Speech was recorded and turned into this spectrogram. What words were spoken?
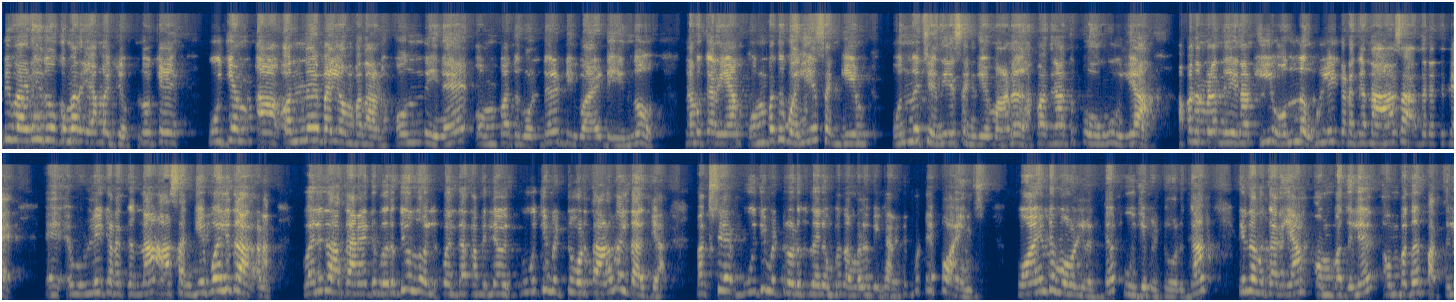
ഡിവൈഡ് ചെയ്ത് നോക്കുമ്പോൾ അറിയാൻ പറ്റും. നോക്കിയേ പൂജ്യം ഒന്ന് ബൈ ഒമ്പതാണ്. ഒന്നിനെ ഒമ്പത് കൊണ്ട് ഡിവൈഡ് ചെയ്യുന്നു. നമുക്കറിയാം ഒമ്പത് വലിയ സംഖ്യയും ഒന്ന് ചെറിയ സംഖ്യയുമാണ്. അപ്പൊ അതിനകത്ത് പോകൂല അപ്പൊ നമ്മൾ എന്ത് ചെയ്യണം? ഈ ഒന്ന് ഉള്ളിൽ കിടക്കുന്ന ആ സാധനത്തിന്റെ ഉള്ളിൽ കിടക്കുന്ന ആ സംഖ്യ വലുതാക്കണം. വലുതാക്കാനായിട്ട് വെറുതെ ഒന്നും വലു- വലുതാക്കാൻ പറ്റില്ല. ഒരു പൂജ്യം ഇട്ട് കൊടുത്താണ് വലുതാക്കുക പക്ഷെ പൂജ്യം ഇട്ട് കൊടുക്കുന്നതിന് മുമ്പ് നമ്മൾ we have to point point മുകളിലിട്ട് പൂജ്യം ഇട്ട് കൊടുക്കാം. ഇനി നമുക്കറിയാം ഒമ്പതിൽ ഒമ്പത് പത്തിൽ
